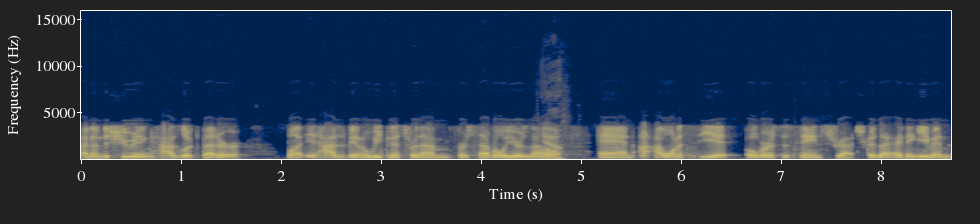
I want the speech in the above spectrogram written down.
And then the shooting has looked better, but it has been a weakness for them for several years now. Yeah. And I, I want to see it over a sustained stretch because I, I think even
